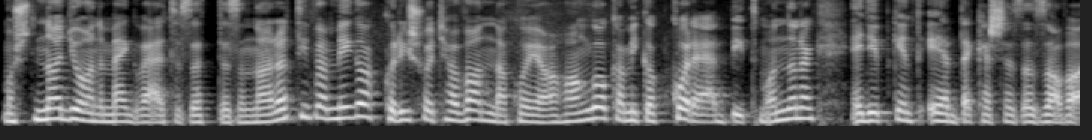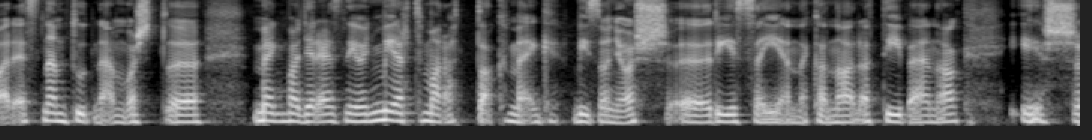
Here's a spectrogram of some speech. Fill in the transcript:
most nagyon megváltozott ez a narratíva, még akkor is, hogyha vannak olyan hangok, amik a korábbit mondanak, egyébként érdekes ez a zavar, ezt nem tudnám most megmagyarázni, hogy miért maradtak meg bizonyos részei ennek a narratívának, és,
